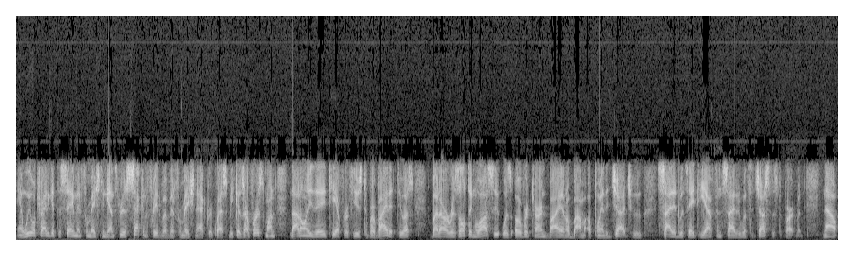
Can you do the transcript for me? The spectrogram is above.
and we will try to get the same information again through a second Freedom of Information Act request because our first one, not only did ATF refuse to provide it to us, but our resulting lawsuit was overturned by an Obama appointed judge who sided with ATF and sided with the Justice Department. Now,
